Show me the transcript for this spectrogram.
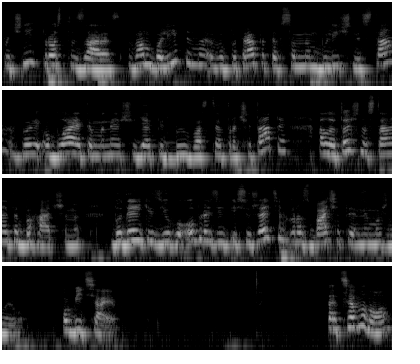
Почніть просто зараз. Вам болітиме, ви потрапите в сомнамбулічний стан, ви облаєте мене, що я підбив вас це прочитати, але точно станете багатшими, бо деякі з його образів і сюжетів розбачити неможливо. Обіцяю. Е, Це воно.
